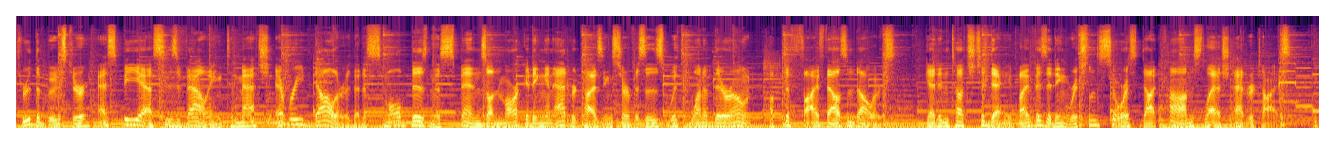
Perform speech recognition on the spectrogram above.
Through the booster, SBS is vowing to match every dollar that a small business spends on marketing and advertising services with one of their own, up to $5,000. Get in touch today by visiting richlandsource.com/advertise.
